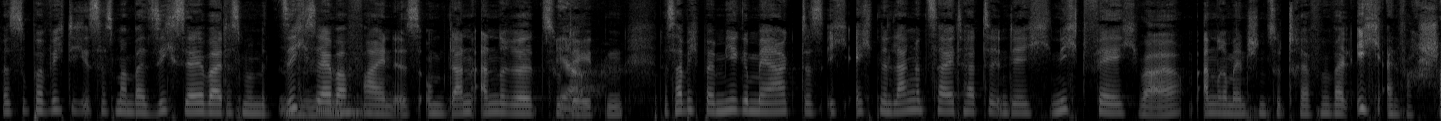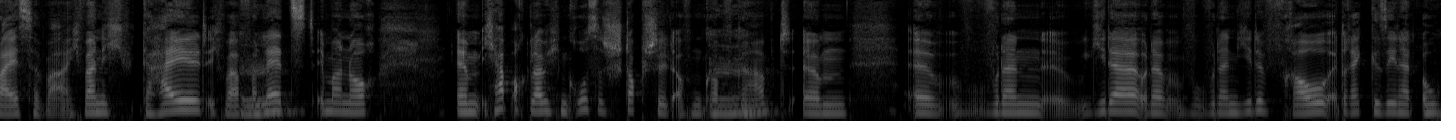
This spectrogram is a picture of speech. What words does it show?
was super wichtig ist, dass man bei sich selber, dass man mit sich selber fein ist, um dann andere zu Mhm. Ja. daten. Das habe ich bei mir gemerkt, dass ich echt eine lange Zeit hatte, in der ich nicht fähig war, andere Menschen zu treffen, weil ich einfach scheiße war. Ich war nicht geheilt, ich Mhm. war verletzt, immer noch. Ähm, ich habe auch, glaube ich, ein großes Stoppschild auf dem Mhm. Kopf gehabt, ähm, äh, wo dann äh, jeder oder wo, wo dann jede Frau direkt gesehen hat, oh,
